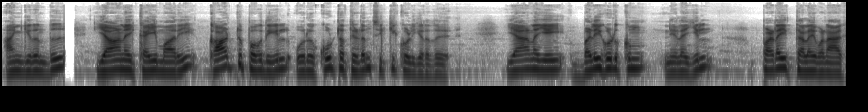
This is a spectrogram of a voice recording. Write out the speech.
அங்கிருந்து யானை கைமாறி காட்டுப் பகுதியில் ஒரு கூட்டத்திடம் சிக்கிக்கொள்கிறது யானையை பலி கொடுக்கும் நிலையில் படைத்தலைவனாக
